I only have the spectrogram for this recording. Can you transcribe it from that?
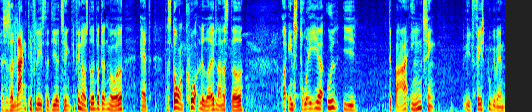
Altså, så langt de fleste af de her ting, de finder jo sted på den måde, at der står en korleder et eller andet sted og instruerer ud i det bare ingenting i et Facebook-event,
